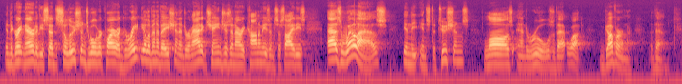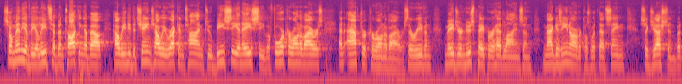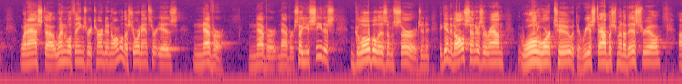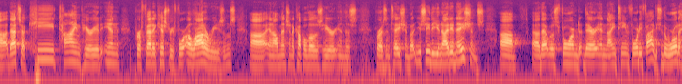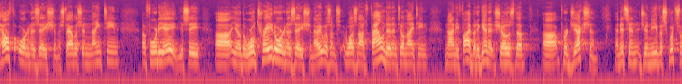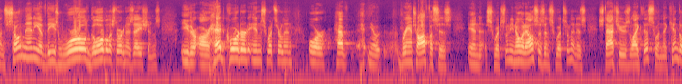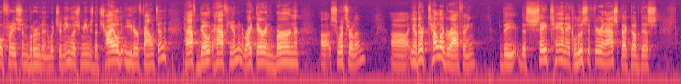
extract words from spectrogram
In the great narrative, he said, solutions will require a great deal of innovation and dramatic changes in our economies and societies, as well as in the institutions, laws, and rules that what? Govern them. So many of the elites have been talking about how we need to change how we reckon time to BC and AC, before coronavirus and after coronavirus. There were even major newspaper headlines and magazine articles with that same suggestion. But when asked, uh, when will things return to normal, the short answer is never. Never, never. So you see this globalism surge. And again, it all centers around World War II, with the reestablishment of Israel. Uh, that's a key time period in prophetic history for a lot of reasons. Uh, and I'll mention a couple of those here in this presentation. But you see the United Nations. Uh, uh, that was formed there in 1945. You see the World Health Organization established in 19 48. You see, uh, you know, the World Trade Organization. Now, it wasn't, was not founded until 1995, but again, it shows the uh, projection. And it's in Geneva, Switzerland. So many of these world globalist organizations either are headquartered in Switzerland or have you know, branch offices in Switzerland. You know what else is in Switzerland? Is statues like this one, the Kindelfressenbrunnen, which in English means the child eater fountain, half goat, half human, right there in Bern, uh, Switzerland. Uh, you know, they're telegraphing the, the satanic Luciferian aspect of this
